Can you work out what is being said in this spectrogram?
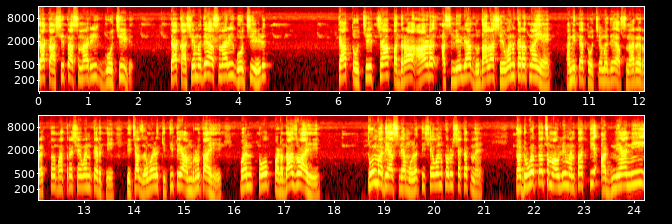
त्या काशीत असणारी गोचिड त्या काशेमध्ये असणारी गोचिड त्या त्वचेच्या पदराआड असलेल्या दुधाला सेवन करत नाही आहे आणि त्या त्वचेमध्ये असणारं रक्त मात्र सेवन करते. तिच्याजवळ किती ते अमृत आहे पण तो पडदा जो आहे तो मध्ये असल्यामुळं ती सेवन करू शकत नाही. तद्वतच माऊली म्हणतात की अज्ञानी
